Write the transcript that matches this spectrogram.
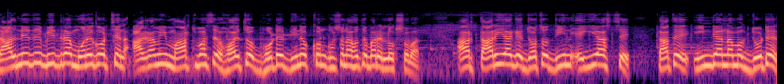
রাজনীতিবিদরা মনে করছেন আগামী মার্চ মাসে হয়তো ভোটের দিনক্ষণ ঘোষণা হতে পারে লোকসভার। আর তারই আগে যত দিন এগিয়ে আসছে, তাতে ইন্ডিয়া নামক জোটের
